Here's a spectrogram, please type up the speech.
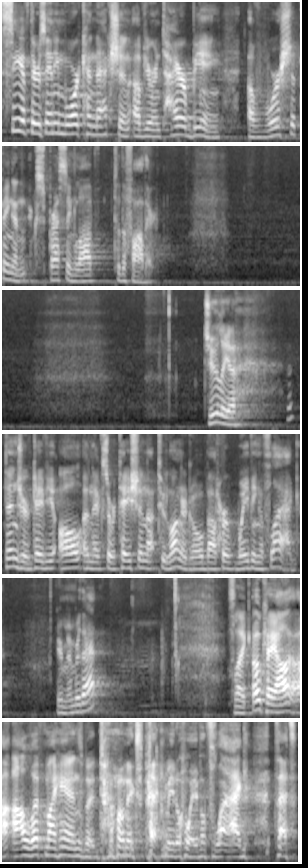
see if there's any more connection of your entire being of worshiping and expressing love to the Father. Julia Dinger gave you all an exhortation not too long ago about her waving a flag. You remember that? It's like, okay, I'll, I'll lift my hands, but don't expect me to wave a flag. That's,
